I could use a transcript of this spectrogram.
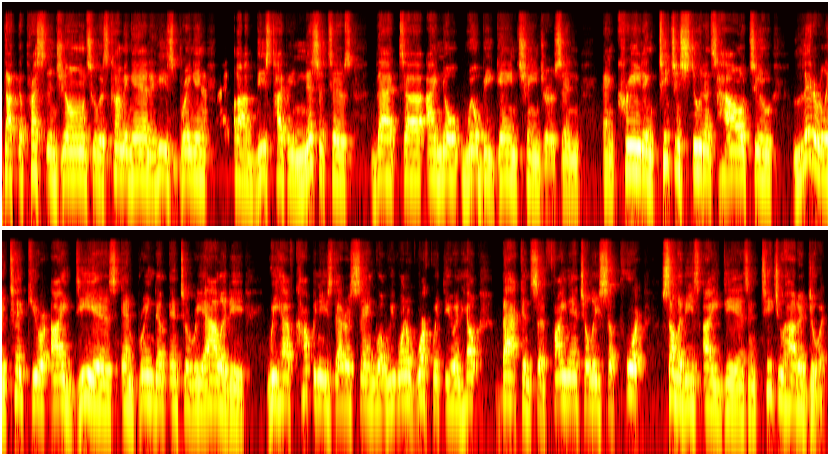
Dr. Preston Jones, who is coming in and he's bringing uh, these type of initiatives that uh, I know will be game changers and and creating, teaching students how to literally take your ideas and bring them into reality. We have companies that are saying, well, we want to work with you and help back and so financially support some of these ideas and teach you how to do it.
